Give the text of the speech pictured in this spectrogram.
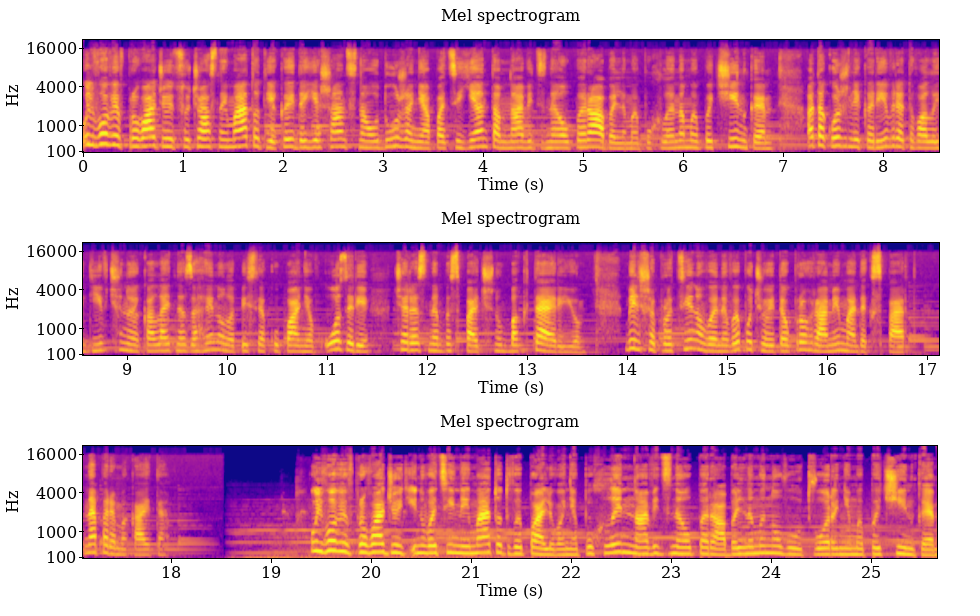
У Львові впроваджують сучасний метод, який дає шанс на одужання пацієнтам навіть з неоперабельними пухлинами печінки. А також лікарі врятували дівчину, яка ледь не загинула після купання в озері через небезпечну бактерію. Більше про ці новини ви почуєте у програмі Медексперт. Не перемикайте. У Львові впроваджують інноваційний метод випалювання пухлин навіть з неоперабельними новоутвореннями печінки.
